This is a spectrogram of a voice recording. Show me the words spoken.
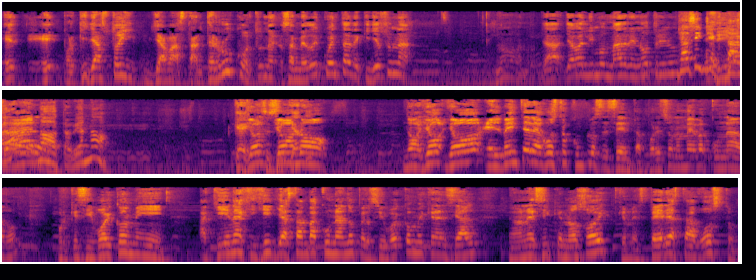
Eh, eh, porque ya estoy ya bastante ruco. Entonces, me, o sea, me doy cuenta de que ya es una. No, no, ya, ya valimos madre, ¿no, Trino? ¿Ya se inyectaron? claro. No, todavía no. ¿Qué? Yo, ¿Se yo no. No, yo, yo el 20 de agosto cumplo 60, por eso no me he vacunado, porque si voy con mi... Aquí en Ajijic ya están vacunando, pero si voy con mi credencial, me van a decir que no soy, que me espere hasta agosto.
